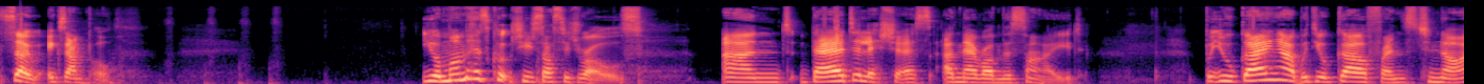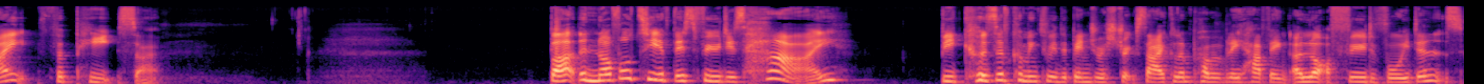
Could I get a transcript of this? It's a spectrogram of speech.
So, example your mum has cooked you sausage rolls and they're delicious and they're on the side. But you're going out with your girlfriends tonight for pizza. But the novelty of this food is high because of coming through the binge restrict cycle and probably having a lot of food avoidance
